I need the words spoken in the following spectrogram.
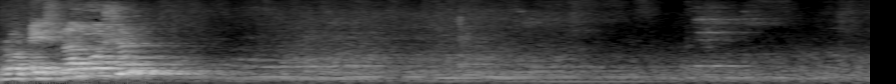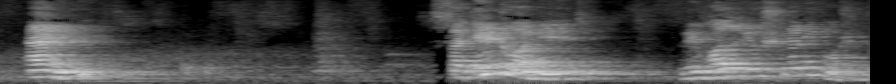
rotational motion. And second one is revolutionary motion.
